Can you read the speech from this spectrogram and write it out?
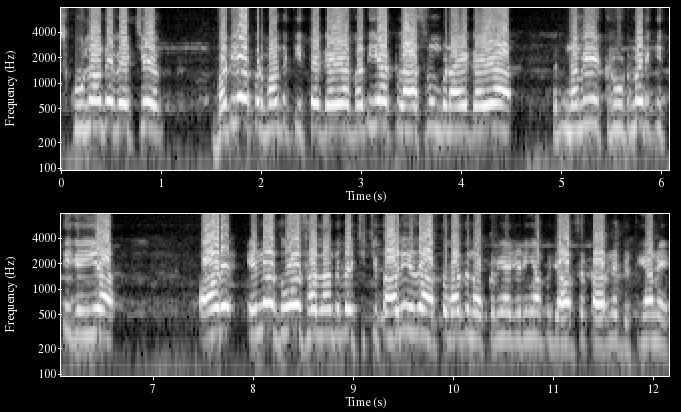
ਸਕੂਲਾਂ ਦੇ ਵਿੱਚ ਵਧੀਆ ਪ੍ਰਬੰਧ ਕੀਤੇ ਗਏ ਆ, ਵਧੀਆ ਕਲਾਸਰੂਮ ਬਣਾਏ ਗਏ ਆ, ਨਵੀਂ ਰਿਕਰੂਟਮੈਂਟ ਕੀਤੀ ਗਈ ਆ। ਔਰ ਇਹਨਾਂ ਦੋਹਾਂ ਸਾਲਾਂ ਦੇ ਵਿੱਚ 44000 ਤੋਂ ਵੱਧ ਨੌਕਰੀਆਂ ਜਿਹੜੀਆਂ ਪੰਜਾਬ ਸਰਕਾਰ ਨੇ ਦਿੱਤੀਆਂ ਨੇ।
